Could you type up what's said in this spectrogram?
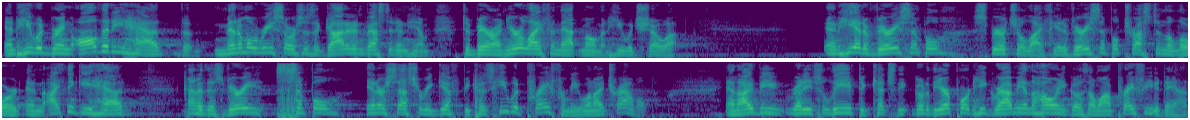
And he would bring all that he had, the minimal resources that God had invested in him, to bear on your life in that moment. He would show up. And he had a very simple spiritual life. He had a very simple trust in the Lord. And I think he had kind of this very simple intercessory gift because he would pray for me when I traveled. And I'd be ready to leave to catch the, go to the airport, and he'd grab me in the home and he goes, I want to pray for you, Dan.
